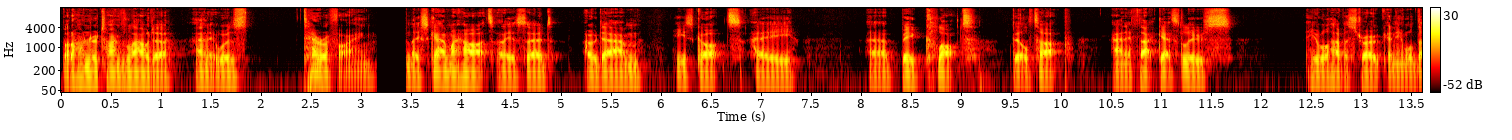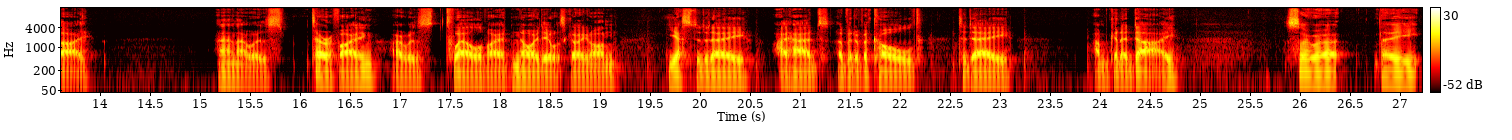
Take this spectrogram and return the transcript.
but a hundred times louder, and it was terrifying. And they scanned my heart, and they said, "Oh damn, he's got a, a big clot built up, and if that gets loose, he will have a stroke and he will die." And that was terrifying. I was 12. I had no idea what's going on. Yesterday, I had a bit of a cold. Today, I'm gonna die. So uh, they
